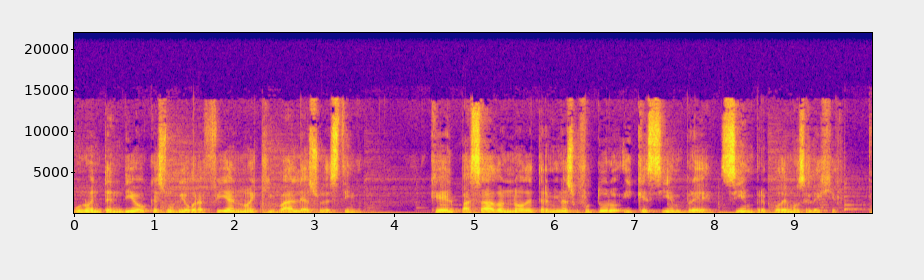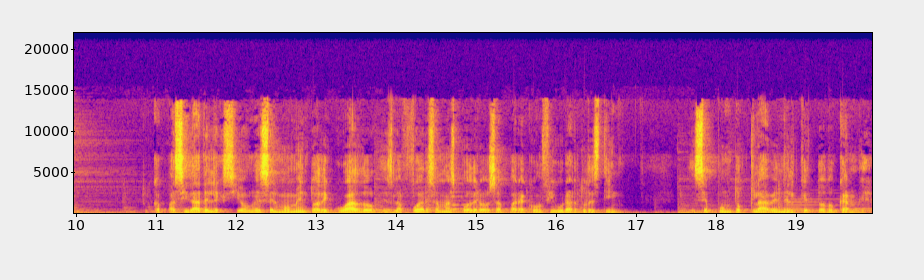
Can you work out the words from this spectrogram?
Uno entendió que su biografía no equivale a su destino, que el pasado no determina su futuro y que siempre, siempre podemos elegir capacidad de elección es el momento adecuado, es la fuerza más poderosa para configurar tu destino. Ese punto clave en el que todo cambia,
